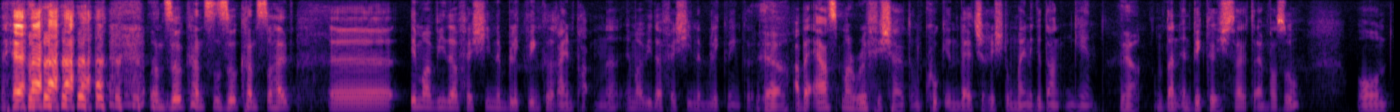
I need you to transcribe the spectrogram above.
und so kannst du, so kannst du halt äh, immer wieder verschiedene Blickwinkel reinpacken, ne? Immer wieder verschiedene Blickwinkel. Ja, Aber erstmal riff ich halt und guck, in welche Richtung meine Gedanken gehen. ja. Und dann entwickle ich es halt einfach so. Und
